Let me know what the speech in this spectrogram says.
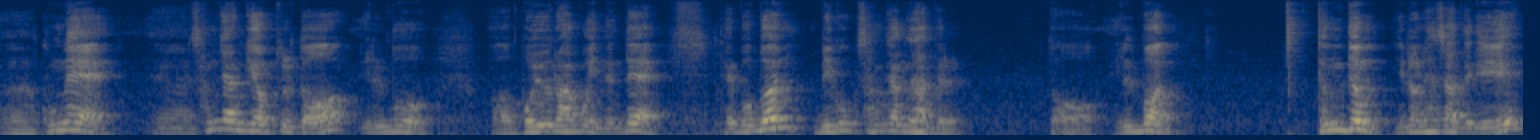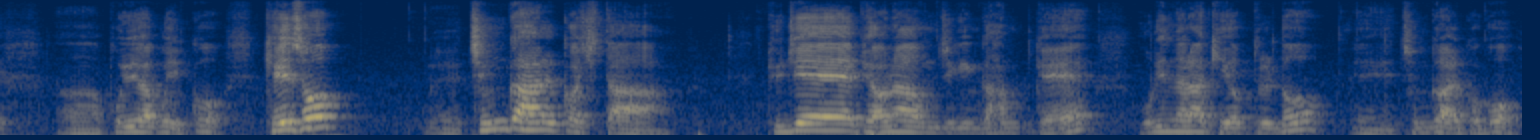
어, 국내 어, 상장 기업들도 일부 어, 보유를 하고 있는데 대부분 미국 상장사들 또 일본 등등 이런 회사들이 어, 보유하고 있고 계속 예, 증가할 것이다. 규제 변화 움직임과 함께 우리나라 기업들도 예, 증가할 거고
